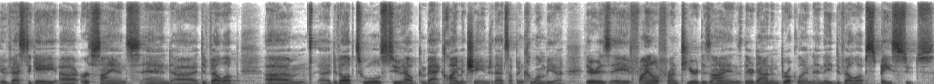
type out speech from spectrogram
investigate uh, Earth science and uh, develop um, uh, develop tools to help combat climate change. That's up in Columbia. There is a Final Frontier Designs. They're down in Brooklyn, and they develop space suits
